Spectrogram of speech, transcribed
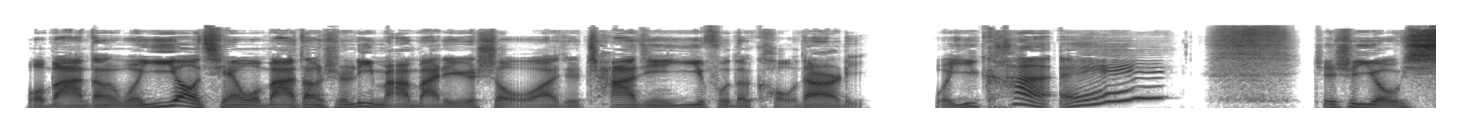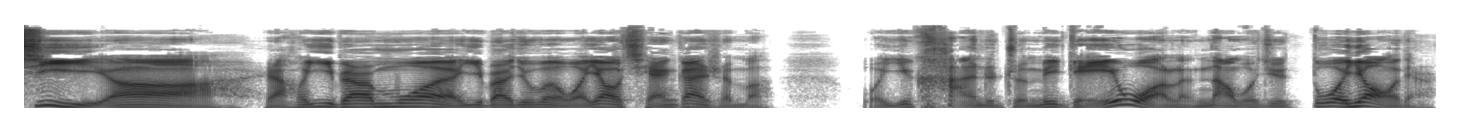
我爸当我一要钱，我爸当时立马把这个手啊就插进衣服的口袋里，我一看，哎，这是有戏啊，然后一边摸呀一边就问我要钱干什么，我一看这准备给我了，那我就多要点。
